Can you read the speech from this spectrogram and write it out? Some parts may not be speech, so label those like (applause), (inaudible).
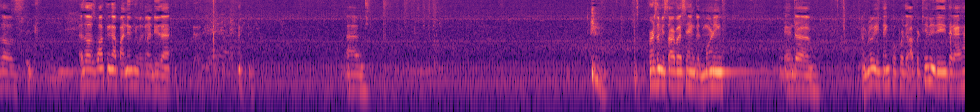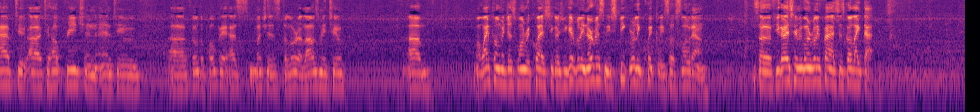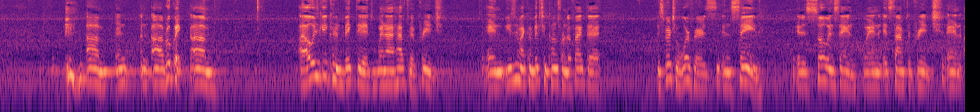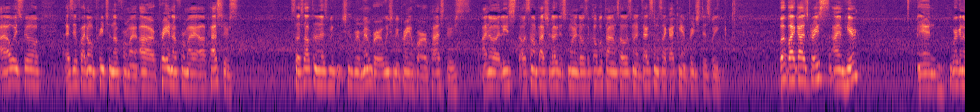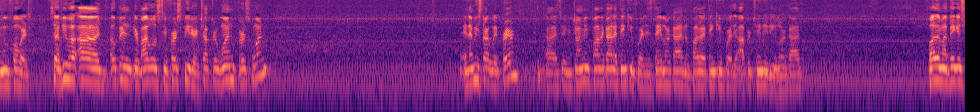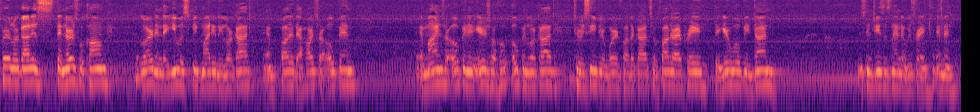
As I was, as I was walking up, I knew he was going to do that. (laughs) um, (clears throat) first, let me start by saying good morning. And um, I'm really thankful for the opportunity that I have to uh, to help preach and, and to uh, fill the pulpit as much as the Lord allows me to. Um, my wife told me just one request. She goes, You get really nervous and you speak really quickly, so slow down. So if you guys hear me going really fast, just go like that. (clears throat) um, and and uh, real quick, um, I always get convicted when I have to preach. And usually my conviction comes from the fact that the spiritual warfare is insane. It is so insane when it's time to preach, and I always feel as if I don't preach enough for my, uh, pray enough for my uh, pastors. So as often as we should remember, we should be praying for our pastors. I know at least I was telling Pastor Doug this morning. There was a couple times I was going to text him. It's like I can't preach this week, but by God's grace, I am here, and we're going to move forward. So if you will uh, open your Bibles to First Peter chapter one, verse one. And let me start with prayer. Uh, so if you join me, Father God, I thank you for this day, Lord God. And Father, I thank you for the opportunity, Lord God. Father, my biggest prayer, Lord God, is that nerves will calm, Lord, and that you will speak mightily, Lord God. And Father, that hearts are open and minds are open and ears are ho- open, Lord God, to receive your word, Father God. So, Father, I pray that your will be done. It's in Jesus' name that we pray. Amen.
